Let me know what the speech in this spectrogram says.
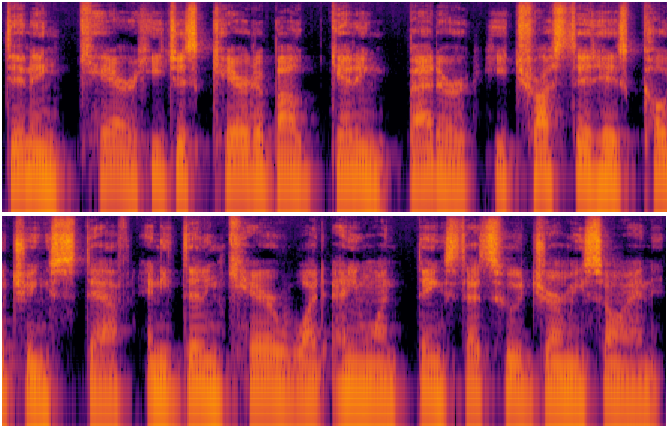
didn't care. He just cared about getting better. He trusted his coaching staff and he didn't care what anyone thinks. That's who jeremy Sochan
